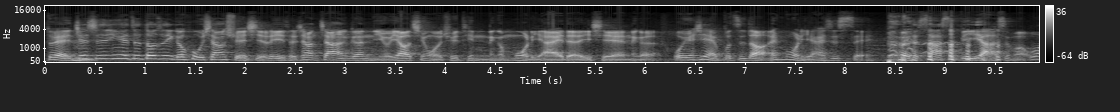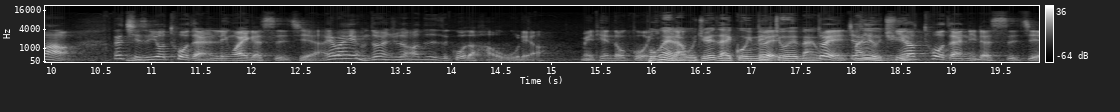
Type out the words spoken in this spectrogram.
对，就是因为这都是一个互相学习的例子。像嘉恒哥，你有邀请我去听你那个莫里埃的一些那个，我原先也不知道，哎，莫里埃是谁？莎士比亚什么？哇！那其实又拓展了另外一个世界啊！因为有很多人就说哦，日子过得好无聊，每天都过。不会啦，我觉得来过一面就会蛮对，蛮有趣。你要拓展你的世界，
